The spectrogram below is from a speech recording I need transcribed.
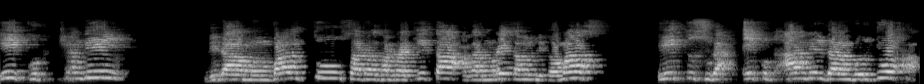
ikut andil di dalam membantu saudara-saudara kita agar mereka memiliki emas, itu sudah ikut andil dalam berjuang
